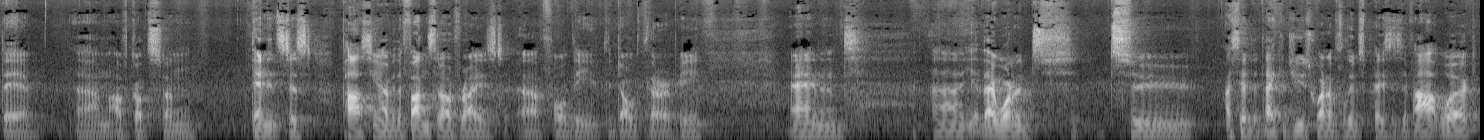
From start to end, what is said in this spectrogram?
there. Um, I've got some. Then it's just passing over the funds that I've raised uh, for the the dog therapy, and uh, yeah, they wanted to I said that they could use one of Liv's pieces of artwork,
